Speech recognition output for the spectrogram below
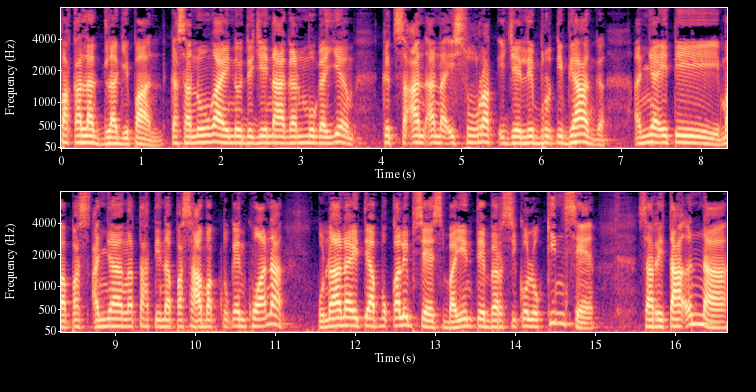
pakalaglagipan. Kasanungay no di nagan mo gayem, ket saan ana isurat ije libro ti biyag. Anya iti mapas anya nga ta tinapasamak no ken kuana. Unana iti Apokalipsis 20 versikulo 15 saritaan na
